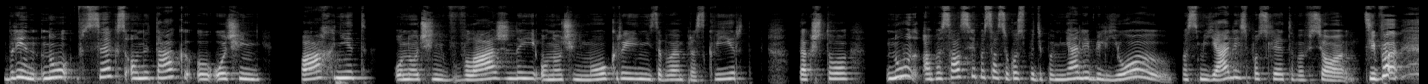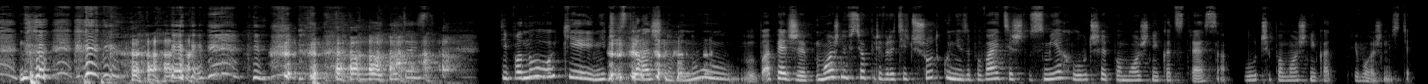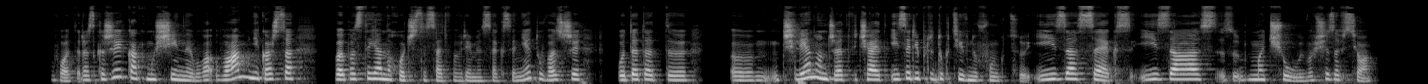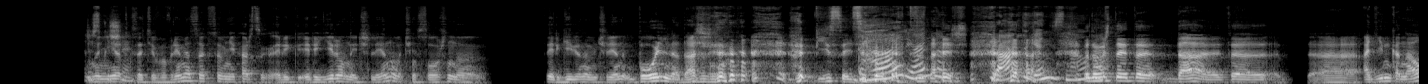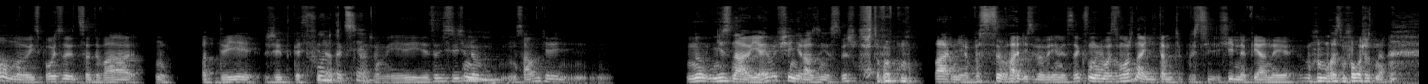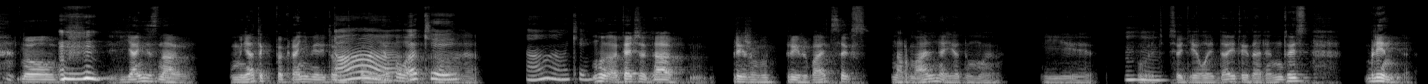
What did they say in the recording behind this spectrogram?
блин, ну секс, он и так э, очень пахнет, он очень влажный, он очень мокрый, не забываем про сквирт. Так что, ну, обоссался и обоссался, господи, поменяли белье, посмеялись после этого, все, типа... Ну, есть, Типа, ну окей, ничего страшного. Ну, опять же, можно все превратить в шутку. Не забывайте, что смех лучший помощник от стресса, лучший помощник от тревожности. Вот. Расскажи, как мужчины, ва- вам, мне кажется, постоянно хочется сосать во время секса, нет? У вас же вот этот э, член, он же отвечает и за репродуктивную функцию, и за секс, и за мочу, вообще за все. Ну нет, кстати, во время секса, мне кажется, эрегированный член очень сложно с эрегированным членом. Больно даже писать. Да, реально? Знаешь. Правда? Я не знала. Потому что это, да, это э, один канал, но используется два, ну, под две жидкости, Функции. да, так скажем. И это действительно, mm-hmm. на самом деле, ну, не знаю, я вообще ни разу не слышал, чтобы парни обоссывались во время секса. Ну, возможно, они там, типа, сильно пьяные, возможно, но я не знаю. У меня так, по крайней мере, тоже такого не а, было. Окей. А, а, окей. Ну, опять же, да, прерывать секс нормально, я думаю. И все делать, да, и так далее. Ну, то есть, блин,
